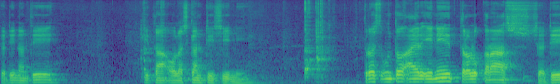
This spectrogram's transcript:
Jadi nanti kita oleskan di sini. Terus untuk air ini terlalu keras jadi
